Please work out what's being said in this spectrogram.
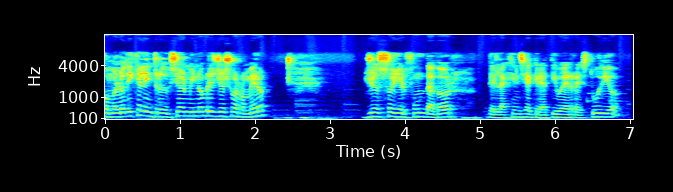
Como lo dije en la introducción, mi nombre es Joshua Romero. Yo soy el fundador de la agencia creativa R Studio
